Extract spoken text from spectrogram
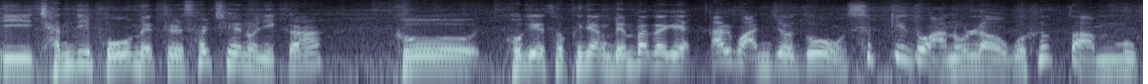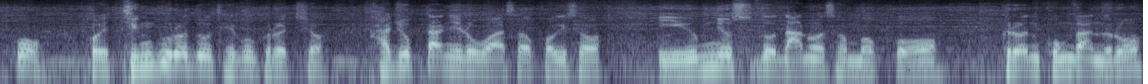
이 잔디 보호 매트를 설치해 놓으니까 그 거기에서 그냥 맨바닥에 깔고 앉아도 습기도 안 올라오고 흙도 안 묻고 거기 뒹굴어도 되고 그렇죠. 가족 단위로 와서 거기서 이 음료수도 나눠서 먹고 그런 공간으로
